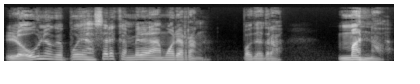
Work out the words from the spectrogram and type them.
lo único que puedes hacer es cambiarle la memoria RAM por detrás. Más nada.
